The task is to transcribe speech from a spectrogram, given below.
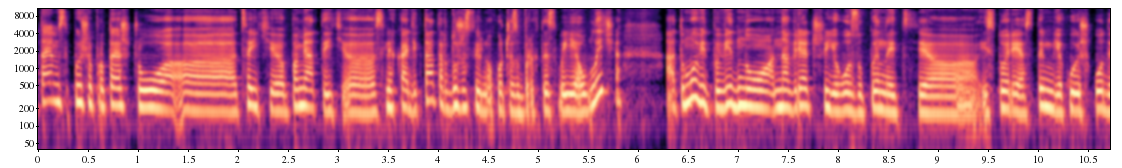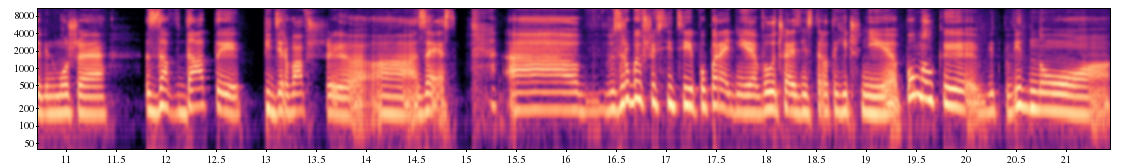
Таймс пише про те, що е, цей пам'ятий е, слегка диктатор дуже сильно хоче зберегти своє обличчя, а тому відповідно навряд чи його зупинить е, історія з тим, якої шкоди він може завдати. Підірвавши е, ЗС, а, зробивши всі ці попередні величезні стратегічні помилки, відповідно,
